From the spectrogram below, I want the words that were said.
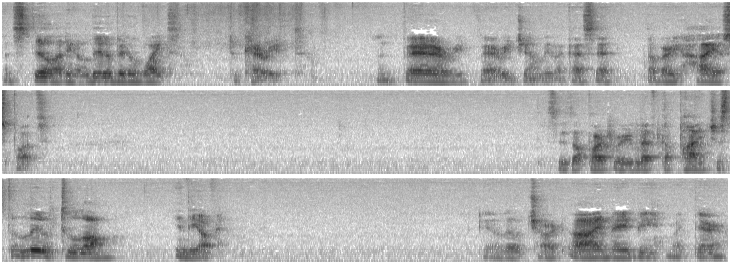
And still adding a little bit of white to carry it. And very, very gently, like I said, the very highest spots. This is the part where you left the pie just a little too long in the oven. Get a little charred eye maybe right there.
